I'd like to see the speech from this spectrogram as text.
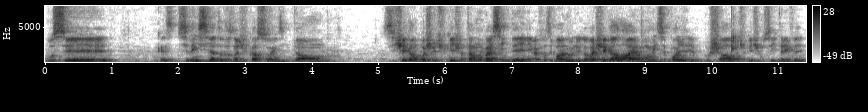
você silencia todas as notificações, então se chegar um push notification, ela não vai acender nem vai fazer barulho. Ela vai chegar lá e em algum momento você pode puxar o notification center e ver.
